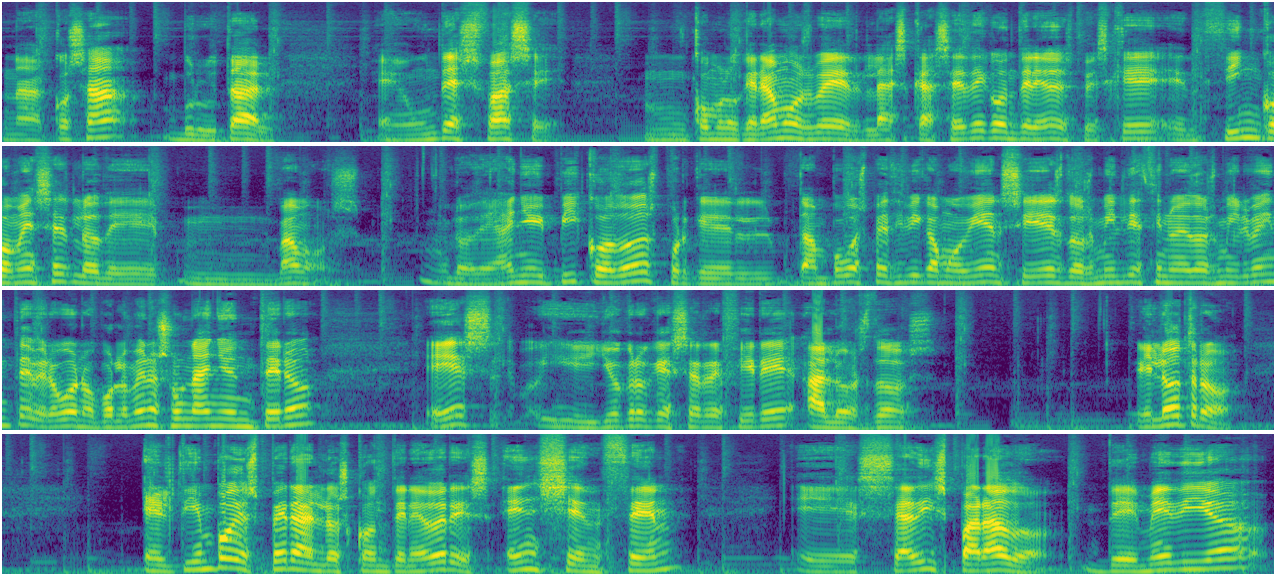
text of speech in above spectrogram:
una cosa brutal. Eh, un desfase. Mm, como lo queramos ver, la escasez de contenedores. Pero es que en 5 meses lo de. Mm, vamos. Lo de año y pico, dos, porque tampoco especifica muy bien si es 2019-2020, pero bueno, por lo menos un año entero es. Y yo creo que se refiere a los dos. El otro, el tiempo de espera en los contenedores en Shenzhen eh, se ha disparado de medio,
